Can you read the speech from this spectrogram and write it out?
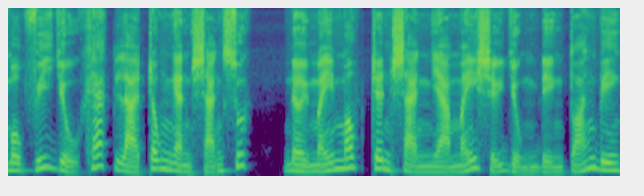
Một ví dụ khác là trong ngành sản xuất, nơi máy móc trên sàn nhà máy sử dụng điện toán biên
